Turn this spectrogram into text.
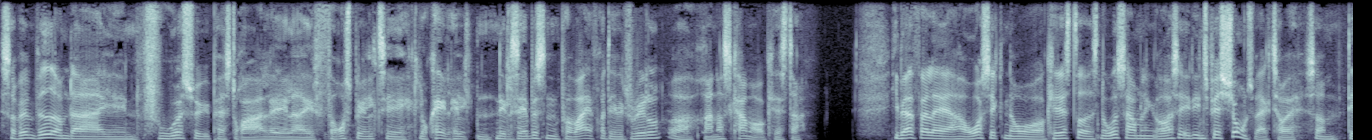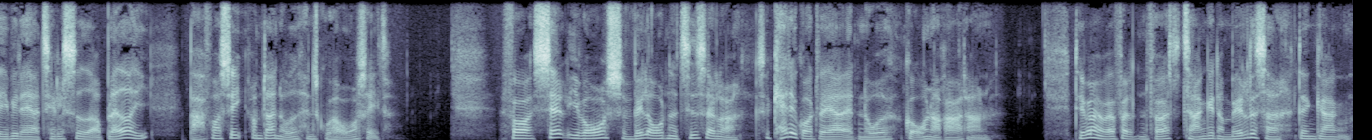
Så hvem ved, om der er en Furesø pastorale eller et forspil til lokalhelten Niels Ebbesen på vej fra David Riddle og Randers Kammerorkester? I hvert fald er oversigten over orkestrets nodesamling også et inspirationsværktøj, som David er til sidder og bladrer i, bare for at se, om der er noget, han skulle have overset. For selv i vores velordnede tidsalder, så kan det godt være, at noget går under radaren. Det var i hvert fald den første tanke, der meldte sig, dengang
